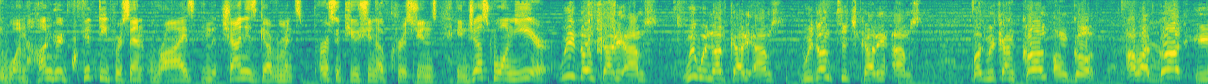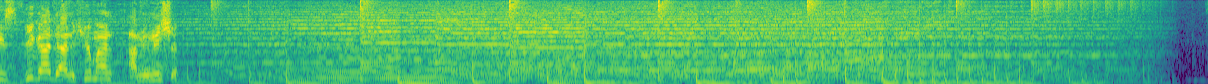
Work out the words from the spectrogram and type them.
a 150% rise in the Chinese government's persecution of Christians in just one year. We don't carry arms. We will not carry arms. We don't teach carrying arms. But we can call on God. Our God is bigger than human ammunition.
